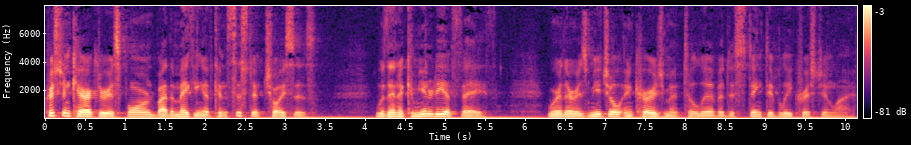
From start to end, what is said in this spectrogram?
Christian character is formed by the making of consistent choices within a community of faith where there is mutual encouragement to live a distinctively Christian life.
